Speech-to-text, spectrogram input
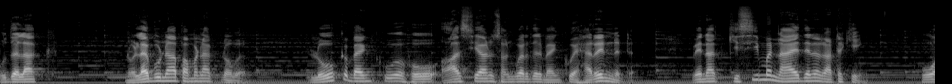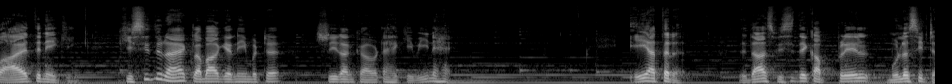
මුදලක් නොලැබුණා පමණක් නොව. ලෝක බැංකුව හෝ ආසියානු සංවර්ධන බැංකුව හැරෙන්න්නට වෙනත් කිසිම ණය දෙන රටකින් හෝ ආයතනයකින් කිසිදු ණයක් ලබා ගැනීමට ශ්‍රී ලංකාවට හැකිවී නැහැ. ඒ අතර දෙදස් විසි දෙක අප්‍රේල් මුල සිට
